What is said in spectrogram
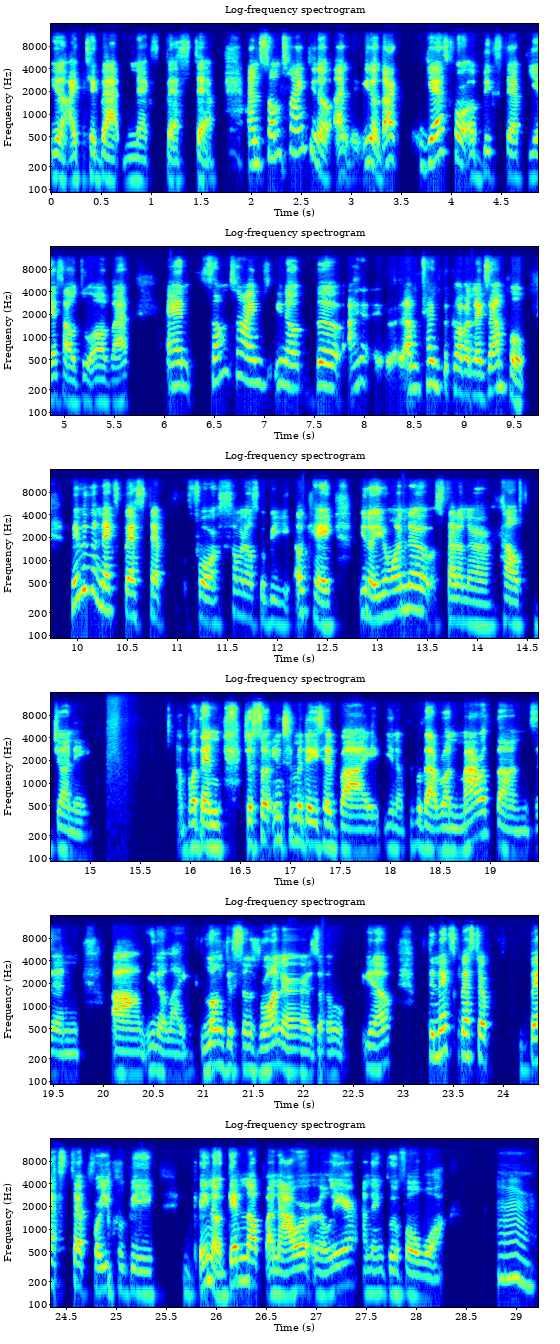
you know, I take that next best step. And sometimes, you know, and you know, that yes, for a big step, yes, I'll do all that. And sometimes, you know, the I, I'm trying to think of an example. Maybe the next best step for someone else would be, okay, you know, you want to start on a health journey, but then just so intimidated by, you know, people that run marathons and, um, you know, like long distance runners, or you know, the next best step best step for you could be, you know, getting up an hour earlier and then going for a walk. Mm,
